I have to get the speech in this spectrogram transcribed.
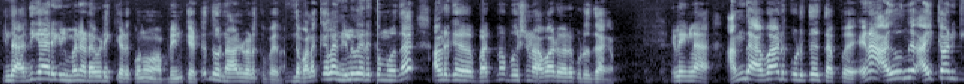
இந்த அதிகாரிகள் மேல் நடவடிக்கை எடுக்கணும் அப்படின்னு கேட்டு இந்த ஒரு நாலு வழக்கு போயிடும். இந்த வழக்கெல்லாம் நிலுவை இருக்கும் போது அவருக்கு பத்மபூஷன் அவார்டு வர கொடுத்தாங்க. இல்லைங்களா? அந்த அவார்டு கொடுத்தது தப்பு. ஏன்னா அது வந்து ஐகானிக்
